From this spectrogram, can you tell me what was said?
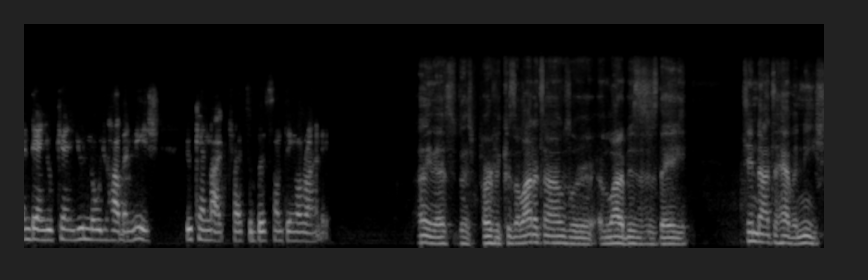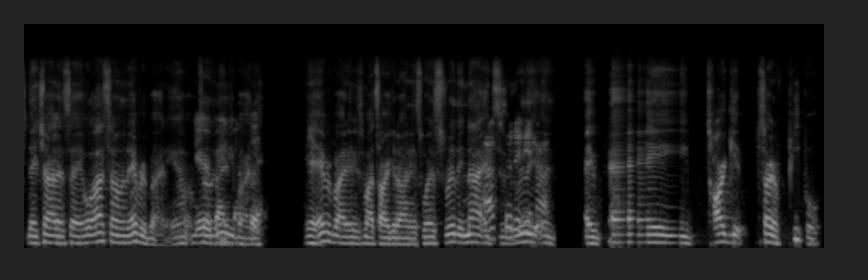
And then you can, you know, you have a niche. You can like try to build something around it. I think that's that's perfect because a lot of times where a lot of businesses they tend not to have a niche. They try to say, "Well, I'm selling everybody. I'm selling Everybody my anybody." Customer. Yeah, everybody is my target audience. Well, it's really not. It's Absolutely really a, a, a target sort of people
